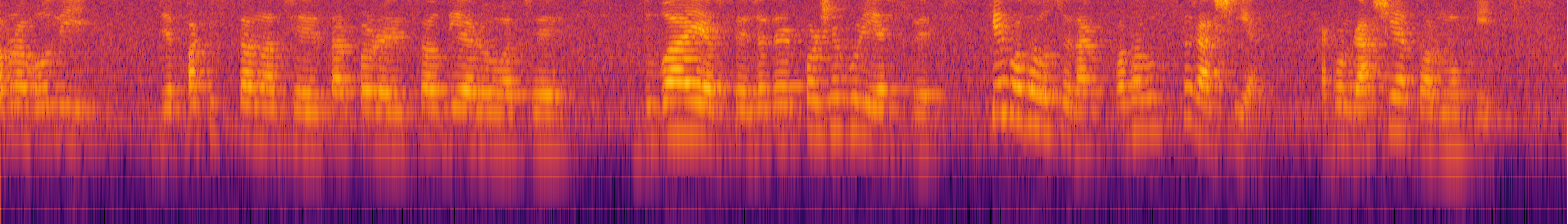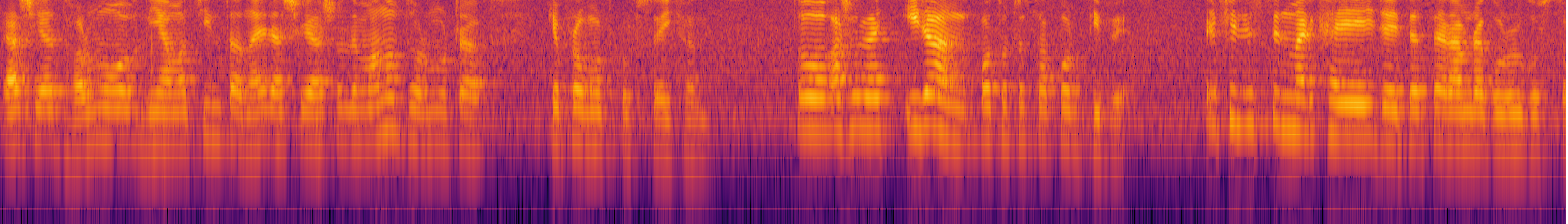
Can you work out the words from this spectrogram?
আমরা বলি যে পাকিস্তান আছে, তারপরে সৌদি আরব আছে, দুবাই আছে, যাদের পয়সা করি আছে কে কথা বলছে না। কথা বলতেছে রাশিয়া। এখন রাশিয়ার ধর্ম কি? রাশিয়ার ধর্ম নিয়ে আমার চিন্তা নাই। রাশিয়া আসলে মানব ধর্মটাকে প্রমোট করছে এইখানে। তো আসলে ইরান কতটা সাপোর্ট দিবে? এই ফিলিস্তিন মার খাইয়েই যাইতেছে আর আমরা গরুর গোস্ত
